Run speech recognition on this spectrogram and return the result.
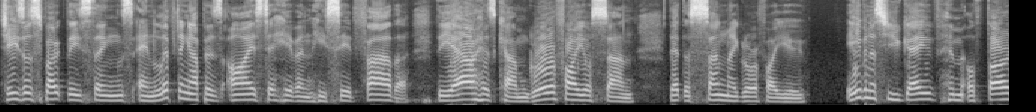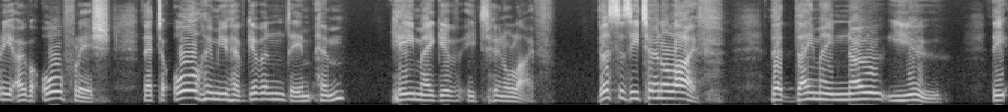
Jesus spoke these things, and lifting up his eyes to heaven, he said, Father, the hour has come. Glorify your Son, that the Son may glorify you. Even as you gave him authority over all flesh, that to all whom you have given them, him, he may give eternal life. This is eternal life, that they may know you, the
